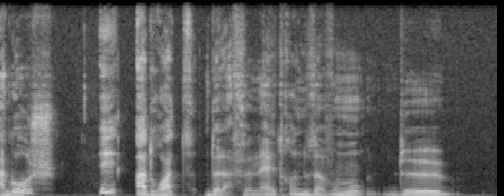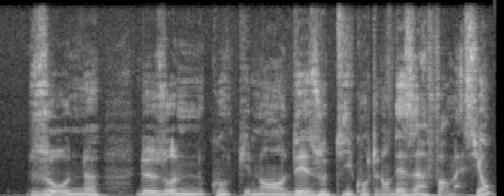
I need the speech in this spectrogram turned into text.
À gauche et à droite de la fenêtre, nous avons deux zones, deux zones contenant des outils, contenant des informations.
